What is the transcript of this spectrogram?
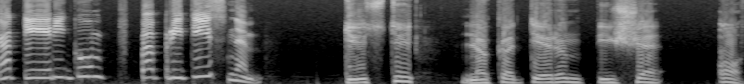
Kateri gumb pa pritisnem? Tisti, na katerem piše OF.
